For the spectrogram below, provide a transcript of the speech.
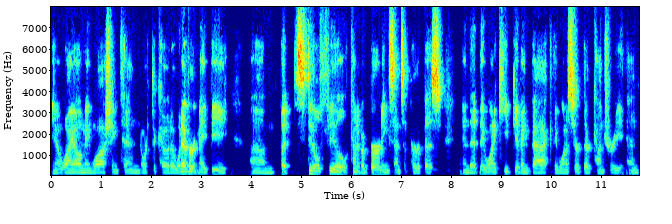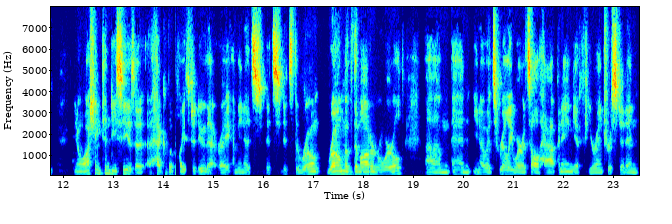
you know Wyoming, Washington, North Dakota, whatever it may be, um, but still feel kind of a burning sense of purpose and that they want to keep giving back. They want to serve their country and you know washington d.c is a, a, heck of a place to do that right? I mean it's it's it's the rome rome of the modern world. Um, and you know it's really where it's all happening if you're interested in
